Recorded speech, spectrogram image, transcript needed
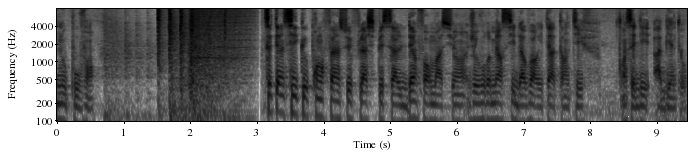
nous pouvons. C'est ainsi que prend fin ce flash spécial d'information. Je vous remercie d'avoir été attentif. On se dit à bientôt.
